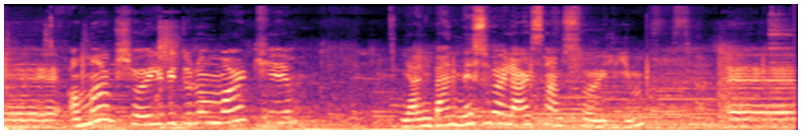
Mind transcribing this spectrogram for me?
Ee, ama şöyle bir durum var ki yani ben ne söylersem söyleyeyim ee,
